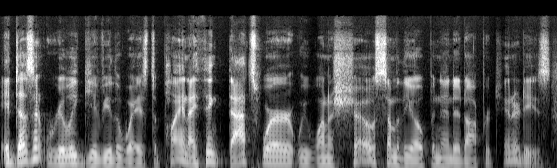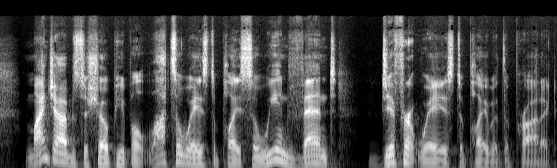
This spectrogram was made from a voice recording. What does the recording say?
It doesn't really give you the ways to play. And I think that's where we want to show some of the open ended opportunities. My job is to show people lots of ways to play. So we invent different ways to play with the product,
